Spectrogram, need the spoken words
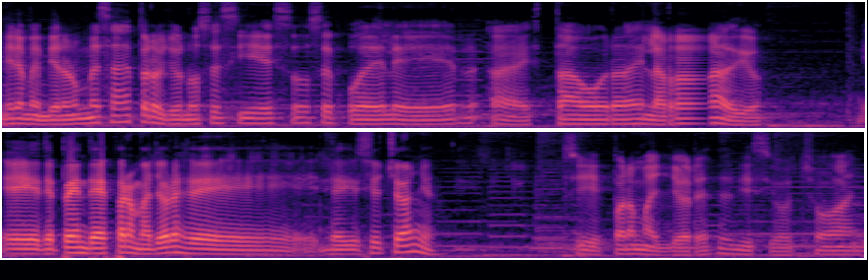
Mira, me enviaron un mensaje, pero yo no sé si eso se puede leer a esta hora en la radio. Eh, depende, es para mayores de, de 18 años. Sí, es para mayores de 18 años.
